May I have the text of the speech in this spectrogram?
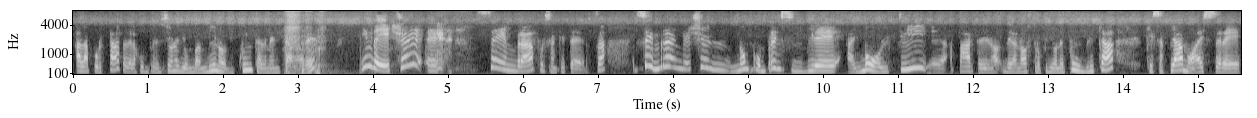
alla portata della comprensione di un bambino di quinta elementare, invece eh, sembra, forse anche terza, sembra invece non comprensibile ai molti, eh, a parte no, della nostra opinione pubblica, che sappiamo essere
